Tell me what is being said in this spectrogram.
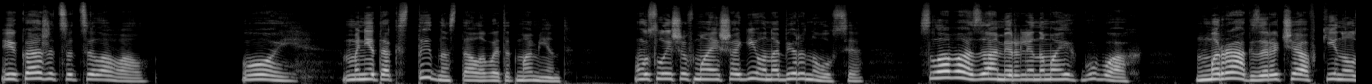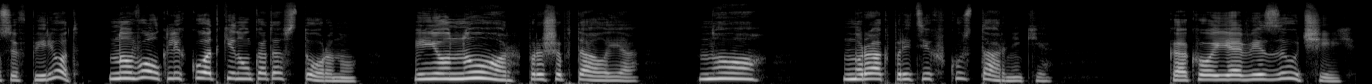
и, кажется, целовал. Ой, мне так стыдно стало в этот момент. Услышав мои шаги, он обернулся. Слова замерли на моих губах. Мрак, зарычав, кинулся вперед, но волк легко откинул кота в сторону. «Юнор!» — прошептала я. «Но...» Мрак притих в кустарнике. Какой я везучий.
